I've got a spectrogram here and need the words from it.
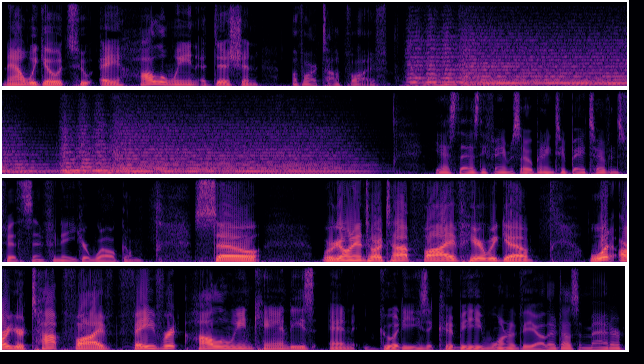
Now we go to a Halloween edition of our top five. Yes, that is the famous opening to Beethoven's Fifth Symphony. You're welcome. So we're going into our top five. Here we go. What are your top five favorite Halloween candies and goodies? It could be one or the other, doesn't matter.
